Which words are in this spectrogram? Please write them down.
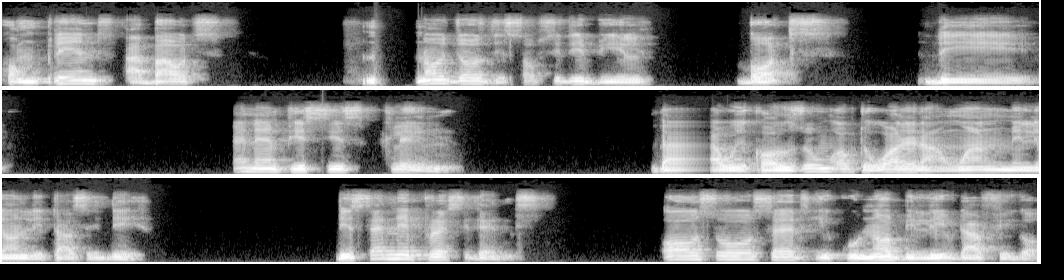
complained about not just the subsidy bill, but the NNPC's claim that we consume up to 101 million liters a day. The Senate president also said he could not believe that figure.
